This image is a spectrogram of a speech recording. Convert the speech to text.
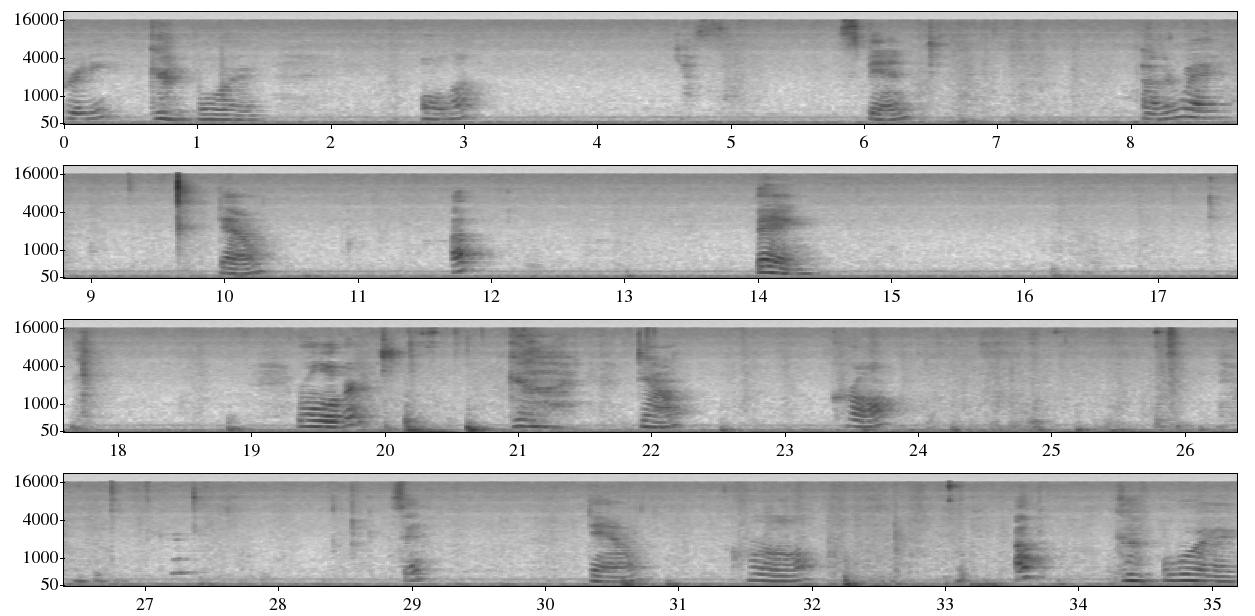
pretty. Good boy. Ola. Yes. Spin. Other way. Down. Up. Bang. Roll over. Good. Down. Crawl. down, crawl, up. Good boy.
